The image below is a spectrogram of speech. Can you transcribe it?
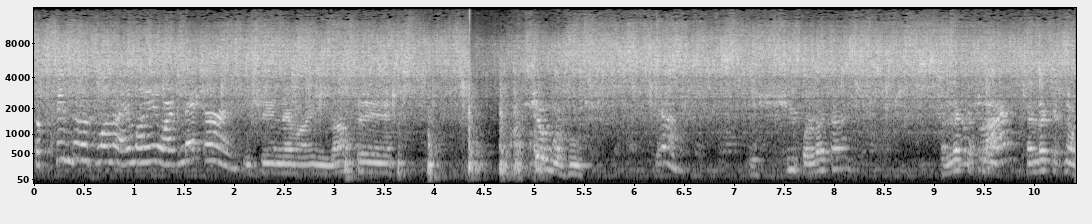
dat vinden we gewoon helemaal heel erg lekker. Je neemt maar inderdaad eh, zomervoed. Ja. Dus super lekker. En lekker. Klaar? En lekker ja.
